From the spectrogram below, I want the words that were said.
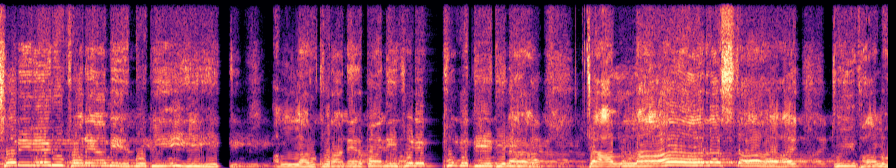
শরীরের উপরে আমি নবী। আল্লাহর কোরআনের বাণী পড়ে ফুঁক দিয়ে দিলাম। যা আল্লাহ রাস্তায় তুই ভালো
